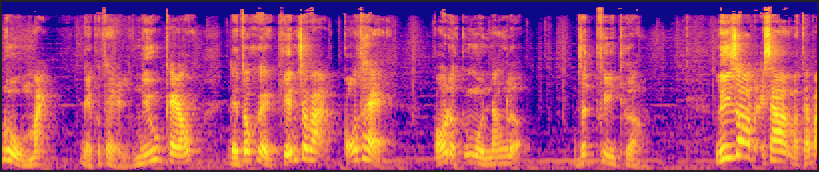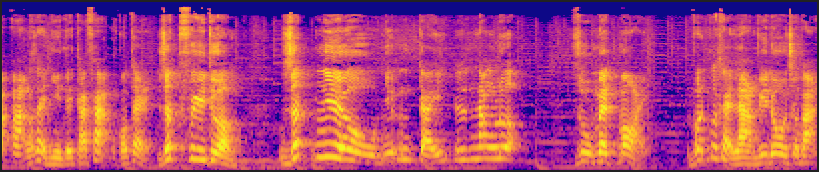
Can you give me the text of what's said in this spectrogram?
đủ mạnh để có thể níu kéo, để tôi có thể khiến cho bạn có thể có được cái nguồn năng lượng rất phi thường. Lý do tại sao mà các bạn bạn có thể nhìn thấy Thái Phạm có thể rất phi thường, rất nhiều những cái năng lượng dù mệt mỏi vẫn có thể làm video cho bạn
